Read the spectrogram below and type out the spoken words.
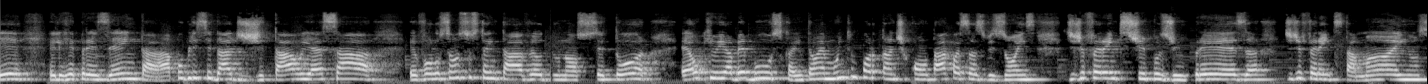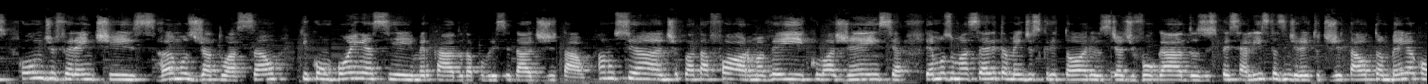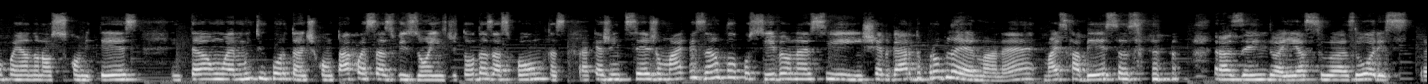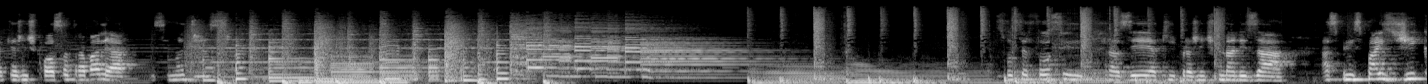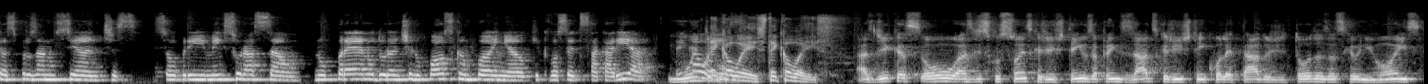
ele representa a publicidade digital e essa evolução sustentável do nosso setor é o que o IAB busca. Então é muito importante contar com essas visões de diferentes tipos de empresa, de diferentes tamanhos, com diferentes ramos de atuação que compõem esse mercado da publicidade digital. Anunciante, plataforma, veículo, agência. Temos uma série também de escritórios de advogados especialistas em direito digital também acompanhando nossos comitês. Então, é muito importante contar com essas visões de todas as pontas para que a gente seja o mais amplo possível nesse enxergar do problema, né? Mais cabeças trazendo aí as suas dores para que a gente possa trabalhar em cima disso. Se você fosse trazer aqui para a gente finalizar as principais dicas para os anunciantes sobre mensuração no pré, no durante e no pós-campanha, o que, que você destacaria? Muito takeaways, takeaways. As dicas ou as discussões que a gente tem, os aprendizados que a gente tem coletado de todas as reuniões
